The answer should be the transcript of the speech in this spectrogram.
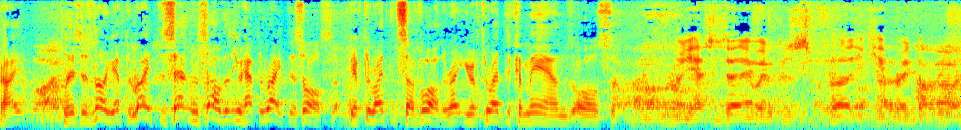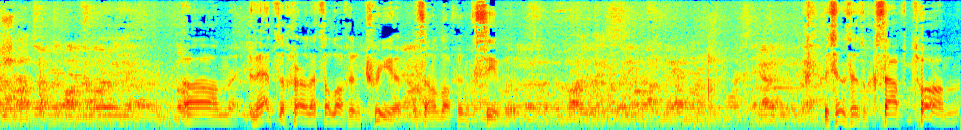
right? And he says, no, you have to write the sentence of that you have to write this also. You have to write the savoir, right? You have to write the command also. Well, you have to do that anyway because uh, you can't break up parsha. Um, that's a that's a loch in kriya. It's not a loch in ksiva. The sin says ksav tom,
